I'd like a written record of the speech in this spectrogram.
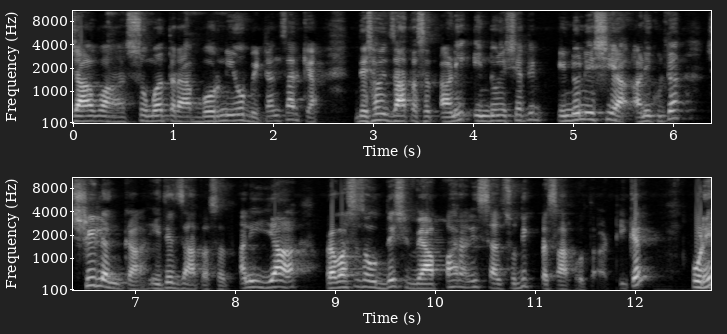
जावा सुमत्रा बोर्निओ बेटांसारख्या देशामध्ये जात असत आणि इंडोनेशियातील इंडोनेशिया आणि कुठं? श्रीलंका इथे जात असत. आणि या प्रवासाचा उद्देश व्यापार आणि सांस्कृतिक प्रसार होता. ठीक आहे? पुढे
